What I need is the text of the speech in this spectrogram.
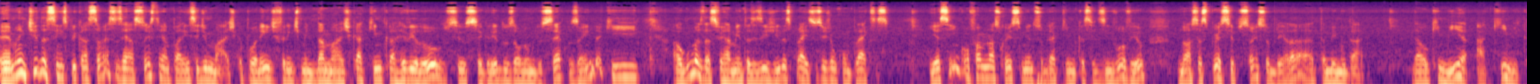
É, mantidas sem explicação, essas reações têm aparência de mágica, porém, diferentemente da mágica, a química revelou seus segredos ao longo dos séculos, ainda que algumas das ferramentas exigidas para isso sejam complexas. E assim, conforme nosso conhecimento sobre a química se desenvolveu, nossas percepções sobre ela também mudaram. Da alquimia à química.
